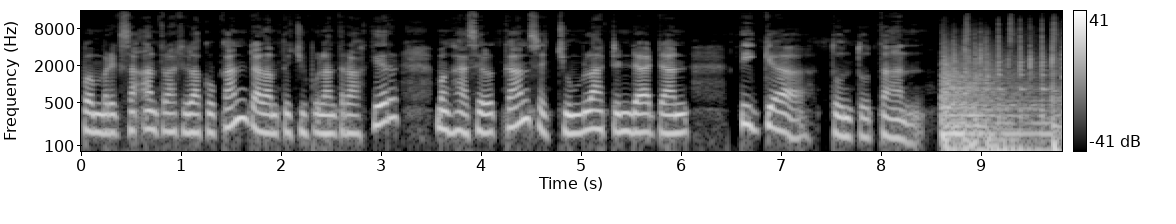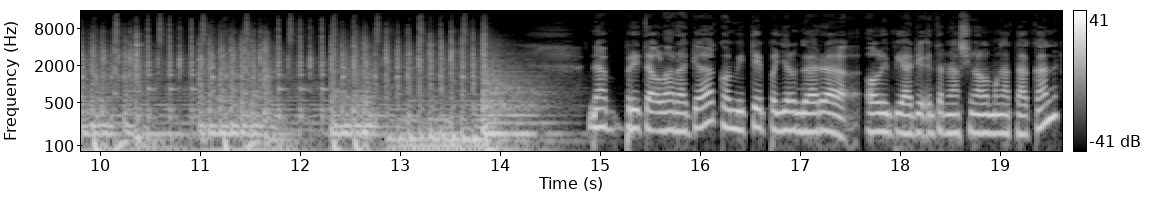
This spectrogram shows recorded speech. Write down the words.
pemeriksaan telah dilakukan dalam tujuh bulan terakhir menghasilkan sejumlah denda dan tiga tuntutan. Nah, berita olahraga, Komite Penyelenggara Olimpiade Internasional mengatakan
